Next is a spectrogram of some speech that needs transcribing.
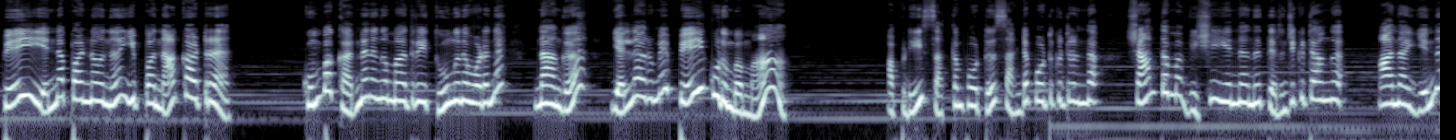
பேய் என்ன பண்ணோன்னு இப்ப நான் காட்டுறேன். கும்ப கர்ணனுங்க மாதிரி தூங்கின உடனே நாங்க எல்லாருமே பேய் குடும்பமா? அப்படி சத்தம் போட்டு சண்டை போட்டுக்கிட்டு இருந்தா சாந்தம்மா விஷயம் என்னன்னு தெரிஞ்சுக்கிட்டாங்க. ஆனா என்ன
